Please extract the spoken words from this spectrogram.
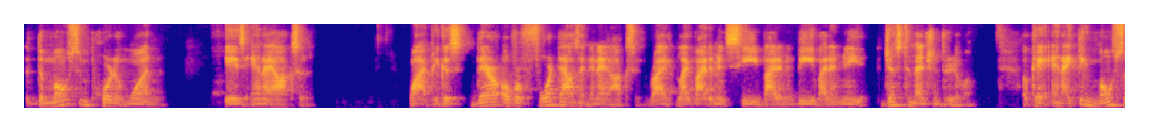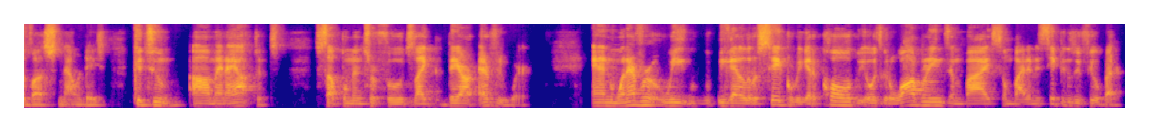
the most important one is antioxidant. Why? Because there are over 4,000 antioxidants, right? Like vitamin C, vitamin D, vitamin E, just to mention three of them. Okay. And I think most of us nowadays consume um, antioxidants, supplements or foods, like they are everywhere. And whenever we we get a little sick or we get a cold, we always go to Walgreens and buy some vitamin C because we feel better,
